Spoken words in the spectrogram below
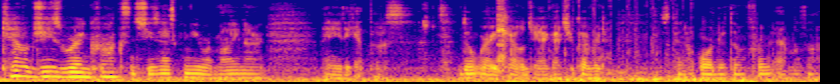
Karol G's wearing Crocs and she's asking me where mine are. I need to get those. Don't worry, Karol G, I got you covered. Just gonna order them from Amazon.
